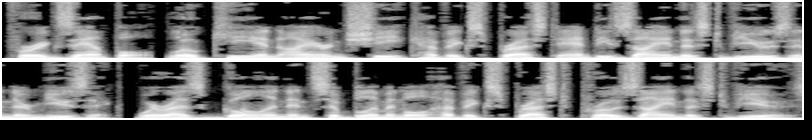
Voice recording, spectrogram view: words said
For example, Lowkey and Iron Sheik have expressed anti-Zionist views in their music, whereas Golan and Subliminal have expressed pro-Zionist views.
